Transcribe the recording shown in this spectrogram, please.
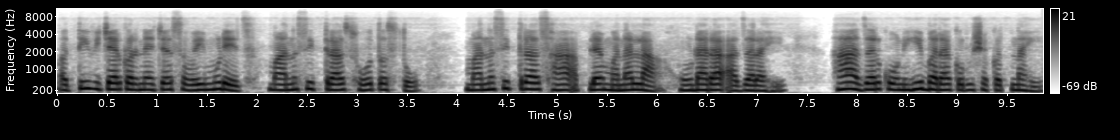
अति विचार करण्याच्या सवयीमुळेच मानसिक त्रास होत असतो. मानसिक त्रास हा आपल्या मनाला होणारा आजार आहे. हा आजार कोणीही बरा करू शकत नाही.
